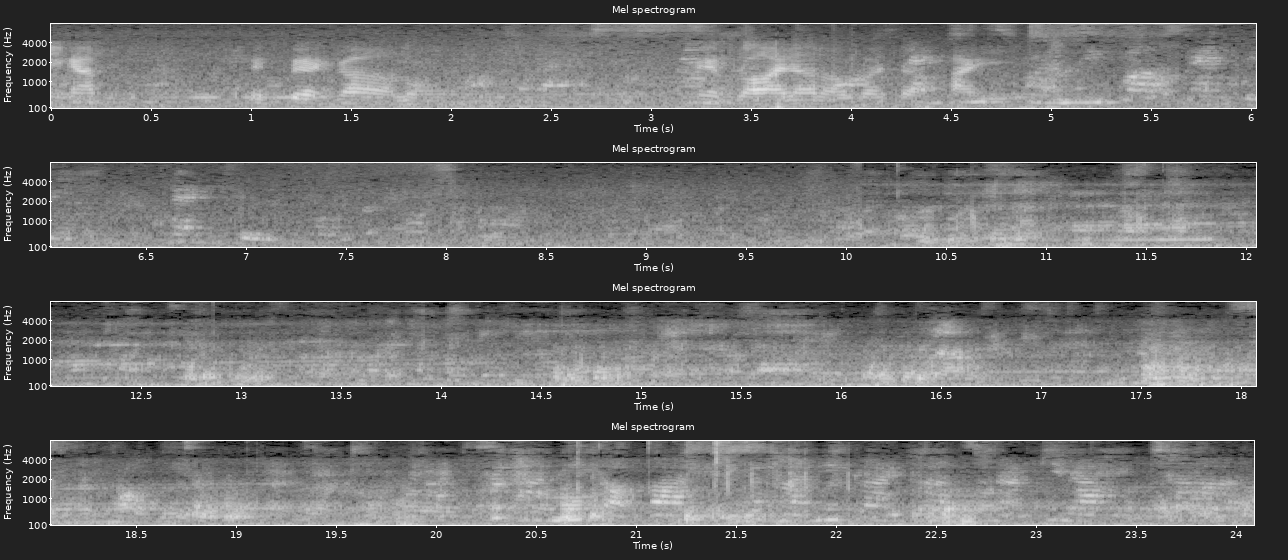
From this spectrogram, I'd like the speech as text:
นี่ครับ ก็ลงเรียบร้อยแล้วเราก็จะไปสถานีต่อไปสถานีปลายทางสนามกีฬาแห่งชาติ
